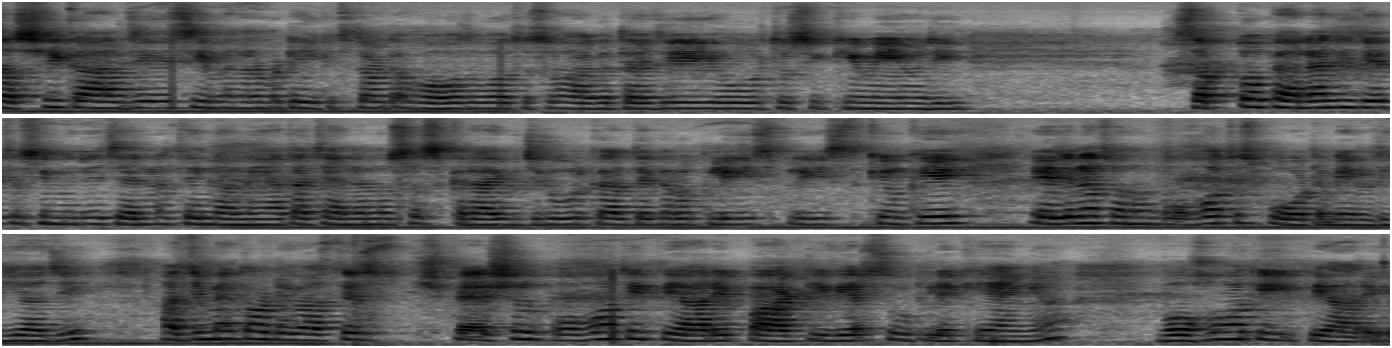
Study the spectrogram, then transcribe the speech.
ਸਤਿ ਸ਼੍ਰੀ ਅਕਾਲ ਜੀ ਸਿਮਰਨ ਬੁਟੀਕ 'ਚ ਤੁਹਾਡਾ ਬਹੁਤ-ਬਹੁਤ ਸਵਾਗਤ ਹੈ ਜੀ। ਹੋਰ ਤੁਸੀਂ ਕਿਵੇਂ ਹੋ ਜੀ? ਸਭ ਤੋਂ ਪਹਿਲਾਂ ਜੀ, ਜੇ ਤੁਸੀਂ ਮੇਰੇ ਚੈਨਲ ਤੇ ਨਵੇਂ ਆ ਤਾਂ ਚੈਨਲ ਨੂੰ ਸਬਸਕ੍ਰਾਈਬ ਜਰੂਰ ਕਰਦੇ ਕਰੋ ਪਲੀਜ਼ ਪਲੀਜ਼ ਕਿਉਂਕਿ ਇਹਦੇ ਨਾਲ ਤੁਹਾਨੂੰ ਬਹੁਤ ਸਪੋਰਟ ਮਿਲਦੀ ਆ ਜੀ। ਅੱਜ ਮੈਂ ਤੁਹਾਡੇ ਵਾਸਤੇ ਸਪੈਸ਼ਲ ਬਹੁਤ ਹੀ ਪਿਆਰੇ ਪਾਰਟੀ ਵੇਅਰ ਸੂਟ ਲੈ ਕੇ ਆਈ ਹਾਂ। ਬਹੁਤ ਹੀ ਪਿਆਰੇ।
